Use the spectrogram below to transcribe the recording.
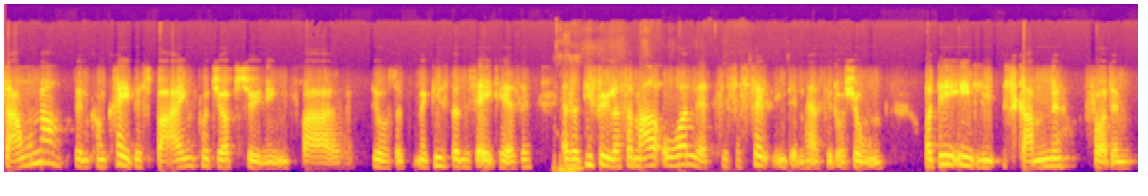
savner den konkrete sparring på jobsøgningen fra, det var så magisternes A-kasse. Mm. Altså, de føler sig meget overladt til sig selv i den her situation. Og det er egentlig skræmmende for dem.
